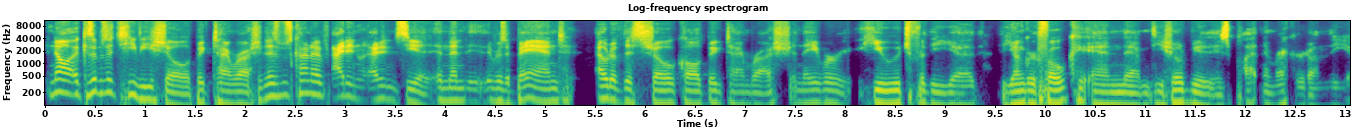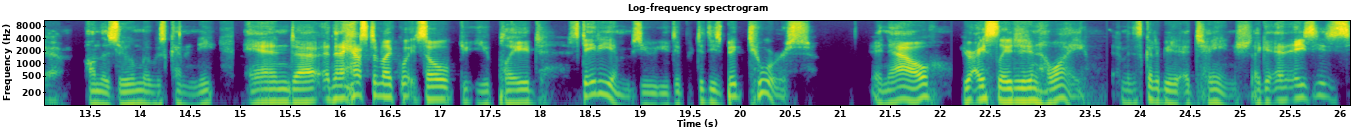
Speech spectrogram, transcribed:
No, because it was a TV show, Big Time Rush, and this was kind of I didn't I didn't see it, and then there was a band out of this show called Big Time Rush, and they were huge for the uh, the younger folk, and um, he showed me his platinum record on the uh, on the Zoom. It was kind of neat, and uh, and then I asked him like, Wait, so you, you played stadiums, you you did, did these big tours, and now you're isolated in Hawaii. I mean, it's going to be a change. Like, and he's, he's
